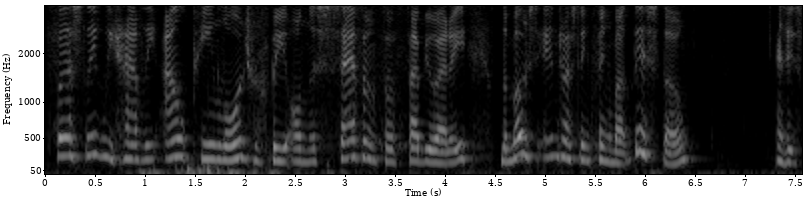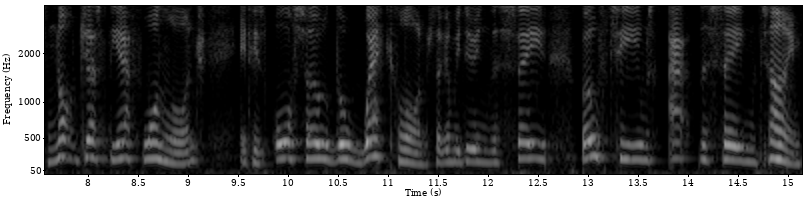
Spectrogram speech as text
Firstly, we have the Alpine launch, which will be on the 7th of February. The most interesting thing about this, though, is it's not just the F1 launch, it is also the WEC launch. They're going to be doing the same, both teams at the same time.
